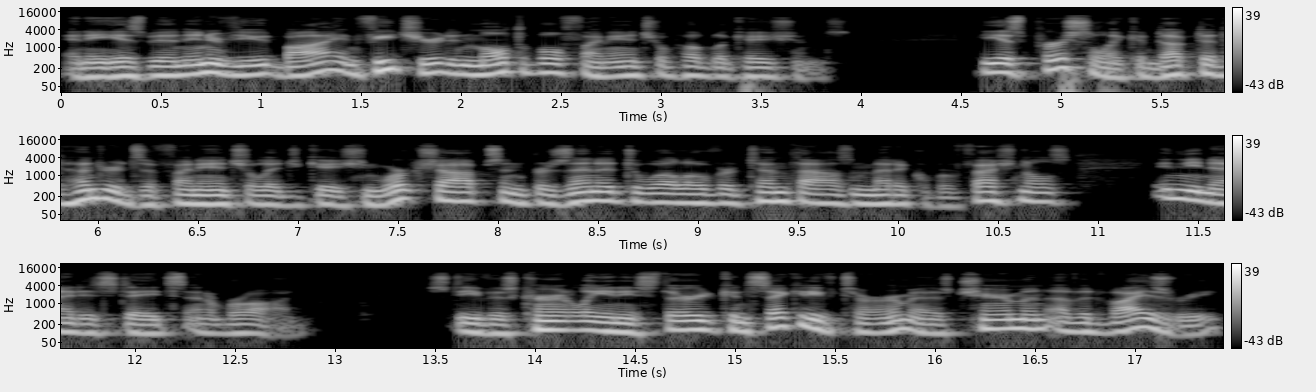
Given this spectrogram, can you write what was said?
and he has been interviewed by and featured in multiple financial publications. He has personally conducted hundreds of financial education workshops and presented to well over 10,000 medical professionals in the United States and abroad. Steve is currently in his third consecutive term as chairman of advisory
